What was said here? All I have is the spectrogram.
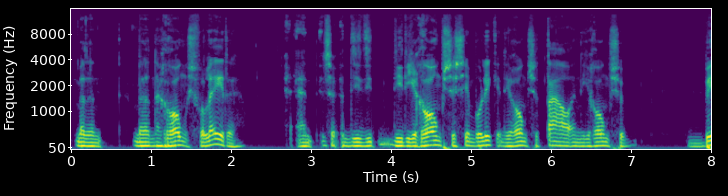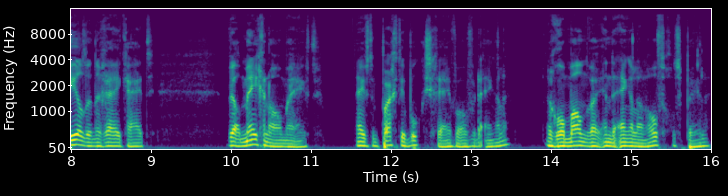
met een, met een Rooms verleden. En die die, die die Roomse symboliek en die Roomse taal... en die Roomse beeldenrijkheid wel meegenomen heeft. Hij heeft een prachtig boek geschreven over de engelen. een roman waarin de engelen een hoofdrol spelen.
